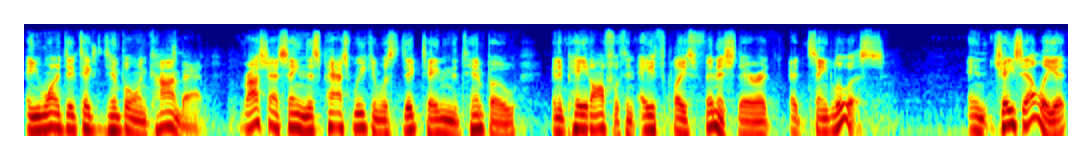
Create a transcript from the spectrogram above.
and you want to dictate the tempo in combat. Ross Chastain this past weekend was dictating the tempo, and it paid off with an eighth place finish there at, at St. Louis. And Chase Elliott,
